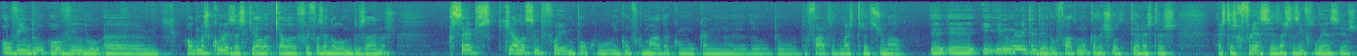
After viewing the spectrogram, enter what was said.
ouvindo, ouvindo eh, algumas coisas que ela, que ela foi fazendo ao longo dos anos, percebe-se que ela sempre foi um pouco inconformada com o cano do, do, do fado mais tradicional. E, e- e, no meu entender, o fado nunca deixou de ter estas, estas referências, estas influências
